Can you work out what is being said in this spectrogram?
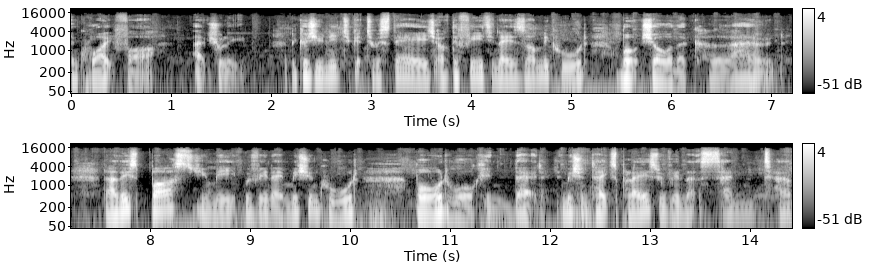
and quite far actually because you need to get to a stage of defeating a zombie called Butcher the Clown. Now this boss you meet within a mission called Boardwalking Dead. The mission takes place within that Santa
